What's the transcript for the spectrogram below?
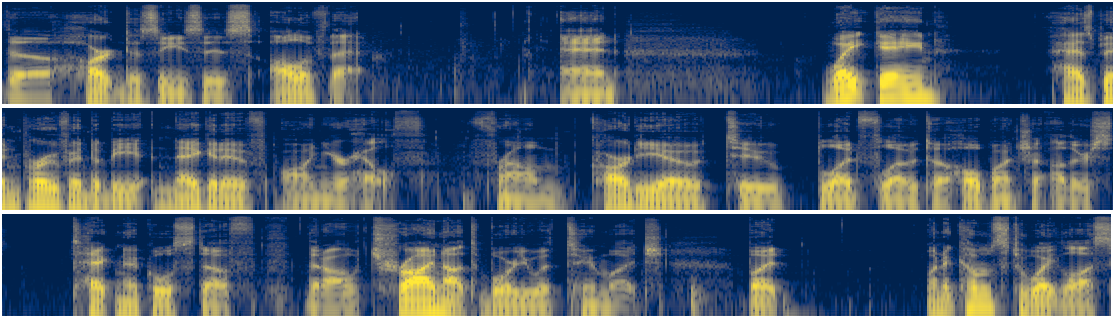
the heart diseases, all of that. And weight gain has been proven to be negative on your health from cardio to blood flow to a whole bunch of other technical stuff that I'll try not to bore you with too much. But when it comes to weight loss,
